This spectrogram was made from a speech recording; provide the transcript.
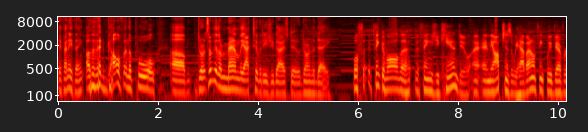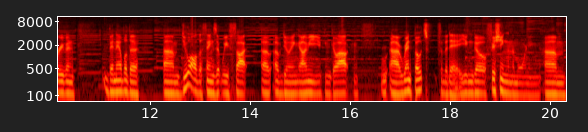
if anything, other than golf and the pool, um, during some of the other manly activities you guys do during the day? Well, th- think of all the, the things you can do and the options that we have. I don't think we've ever even been able to um, do all the things that we've thought of, of doing. I mean, you can go out and uh, rent boats for the day. You can go fishing in the morning. Um,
